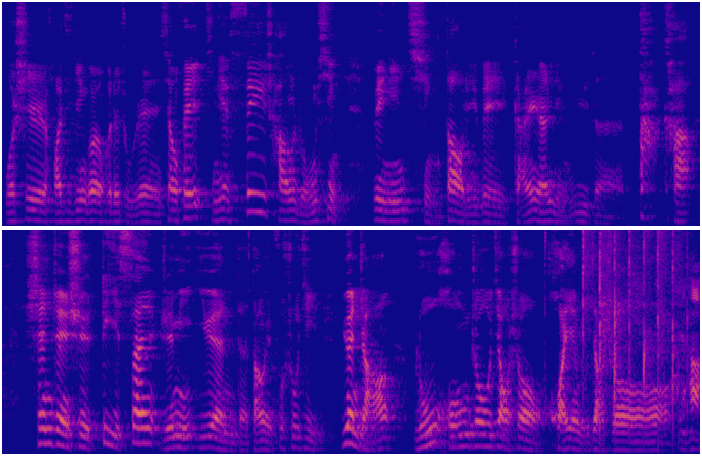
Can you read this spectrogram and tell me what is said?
我是华基金管委会的主任向飞，今天非常荣幸为您请到了一位感染领域的大咖。深圳市第三人民医院的党委副书记、院长卢洪洲教授，欢迎卢教授。你好。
